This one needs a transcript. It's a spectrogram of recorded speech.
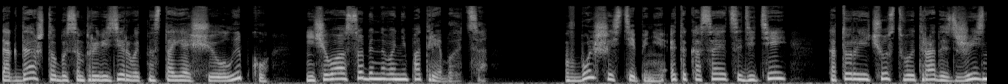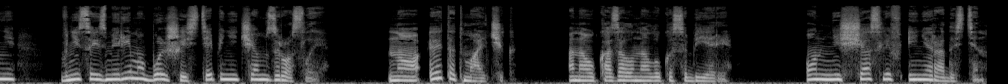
тогда, чтобы симпровизировать настоящую улыбку, ничего особенного не потребуется. В большей степени это касается детей, которые чувствуют радость жизни в несоизмеримо большей степени, чем взрослые. Но этот мальчик, она указала на Лукаса Бьерри, он несчастлив и нерадостен.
